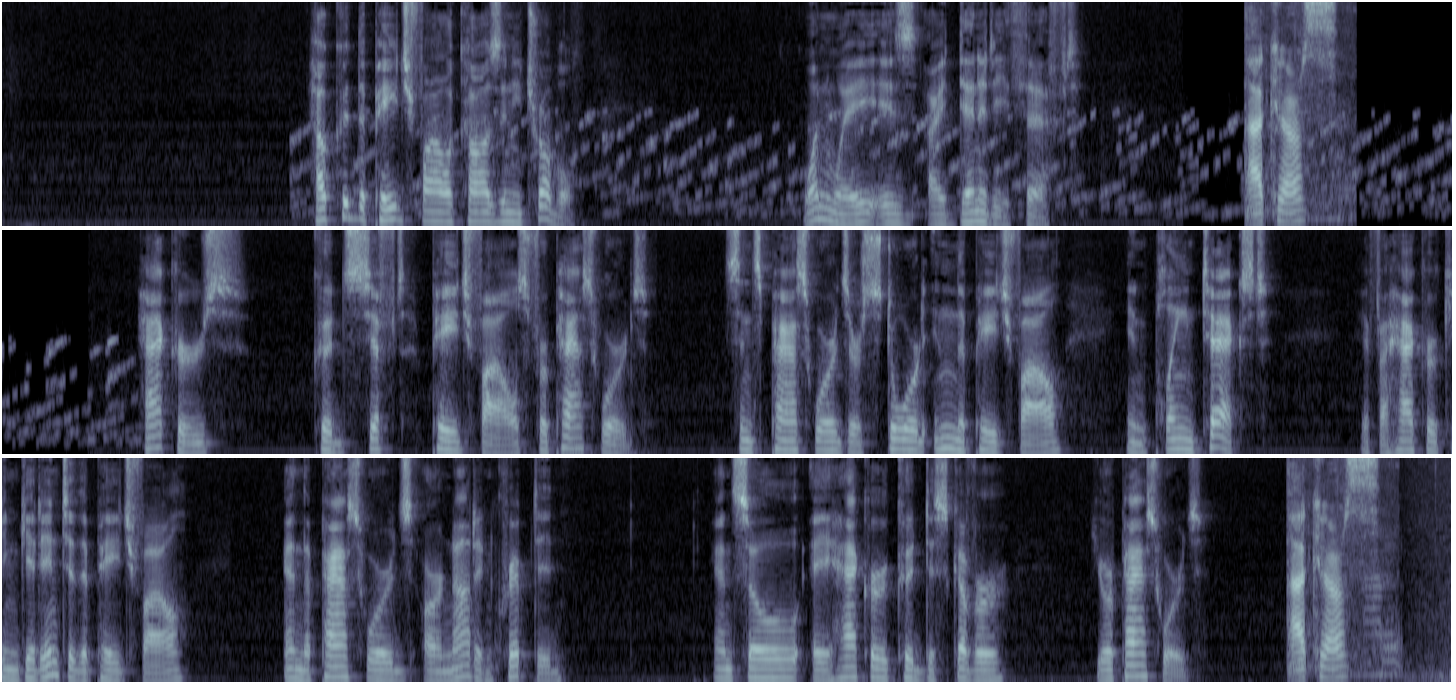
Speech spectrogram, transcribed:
How could the page file cause any trouble? One way is identity theft. Hackers. Hackers could sift page files for passwords. Since passwords are stored in the page file, in plain text if a hacker can get into the page file and the passwords are not encrypted, and so a hacker could discover your passwords. Hackers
